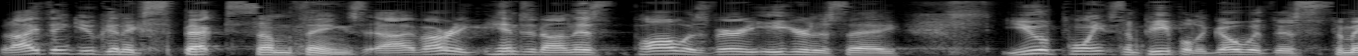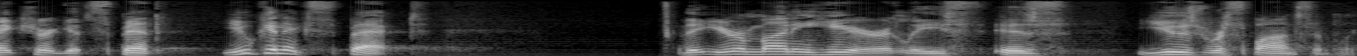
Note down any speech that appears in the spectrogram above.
But I think you can expect some things. I've already hinted on this. Paul was very eager to say, you appoint some people to go with this to make sure it gets spent. You can expect that your money here, at least, is used responsibly.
